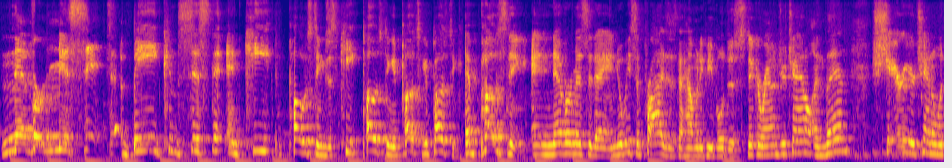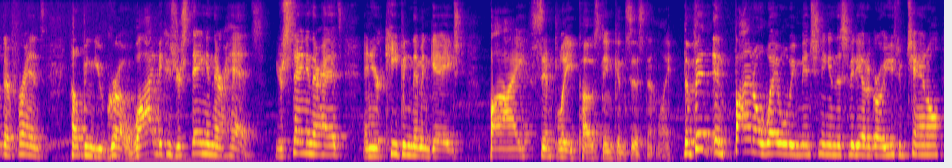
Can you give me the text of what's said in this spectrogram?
Never miss it. Be consistent and keep posting. Just keep posting and posting and posting and posting and never miss a day. And you'll be surprised as to how many people just stick around your channel and then share your channel with their friends helping you grow. Why? Because you're staying in their heads. You're staying in their heads and you're keeping them engaged by simply posting consistently. The fifth and final way we'll be mentioning in this video to grow a YouTube channel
